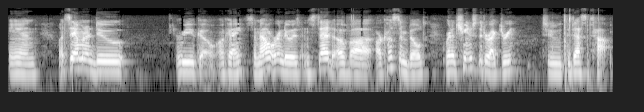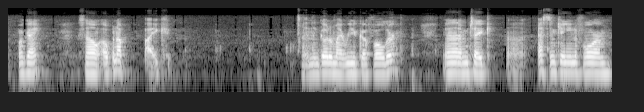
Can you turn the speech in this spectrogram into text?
And let's say I'm going to do Ryuko, okay? So now what we're going to do is, instead of uh, our custom build, we're going to change the directory to the desktop, okay? So open up Ike, and then go to my Ryuko folder, and take uh, SNK uniform,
